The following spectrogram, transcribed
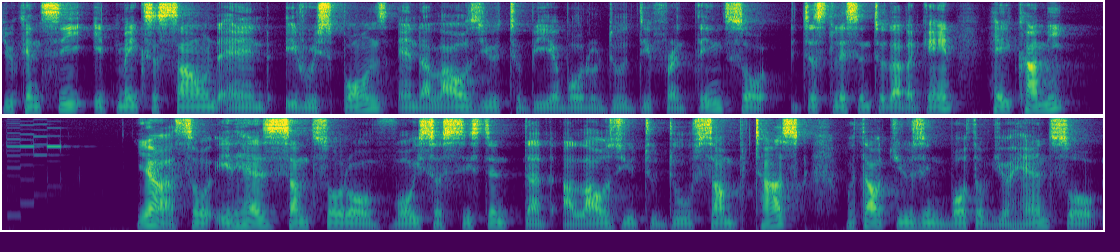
you can see it makes a sound and it responds and allows you to be able to do different things. So just listen to that again. Hey kami yeah, so it has some sort of voice assistant that allows you to do some task without using both of your hands. So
